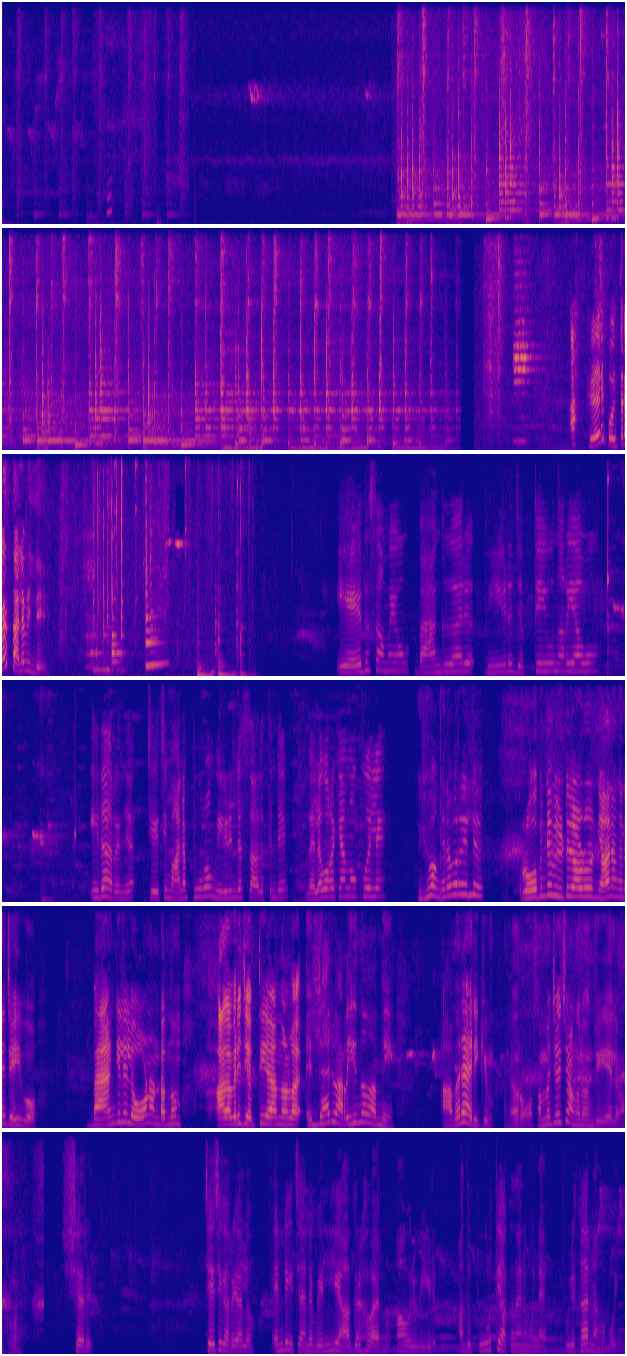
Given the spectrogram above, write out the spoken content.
ആ കേറിപ്പോ ഇത്രയും സ്ഥലമില്ലേ? ഏത് സമയവും ബാങ്കുകാർ വീട് ജപ്തി ചെയ്യുമെന്നറിയാവോ? ഇതറിഞ്ഞ് ചേച്ചി മനഃപൂർവം വീടിന്റെ സ്ഥലത്തിന്റെയും വില കുറയ്ക്കാൻ നോക്കുമല്ലേ അയ്യോ അങ്ങനെ പറയല്ലേ? റോബിന്റെ വീട്ടിലോട് ഞാൻ അങ്ങനെ ചെയ്യുവോ? ബാങ്കിൽ ലോൺ ഉണ്ടെന്നും അതവർ ജപ്തി ചെയ്യാന്നുള്ള എല്ലാവരും അറിയുന്നതാന്നേ അവരായിരിക്കും. അല്ല റോസമ്മ ചേച്ചി അങ്ങനെ ഒന്നും ചെയ്യല്ലേ മക്കളെ. ശരി. ചേച്ചിക്കറിയാലോ എന്റെ ഇച്ചാന്റെ വലിയ ആഗ്രഹമായിരുന്നു ആ ഒരു വീട്. അത് പൂർത്തിയാക്കുന്നതിന് മുന്നേ പുള്ളിക്കാരൻ അങ്ങ് പോയി.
